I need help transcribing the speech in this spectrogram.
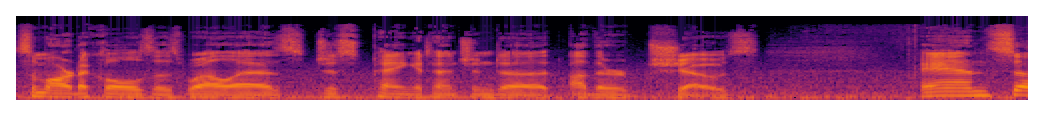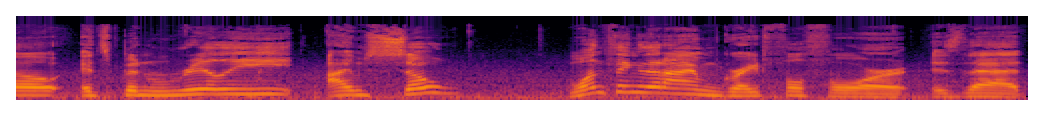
some articles as well as just paying attention to other shows. And so it's been really, I'm so, one thing that I'm grateful for is that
